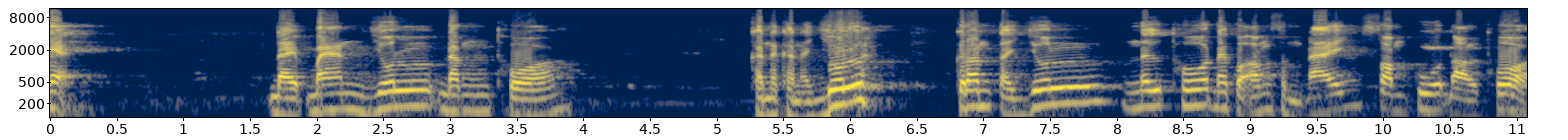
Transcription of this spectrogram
អ្នកដែលបានយល់ដឹងធម៌ខណៈខណៈយល់គ្រាន់តែយល់នៅធម៌ដែលព្រះអង្គសម្ដែង សំគួរដល់ធម៌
